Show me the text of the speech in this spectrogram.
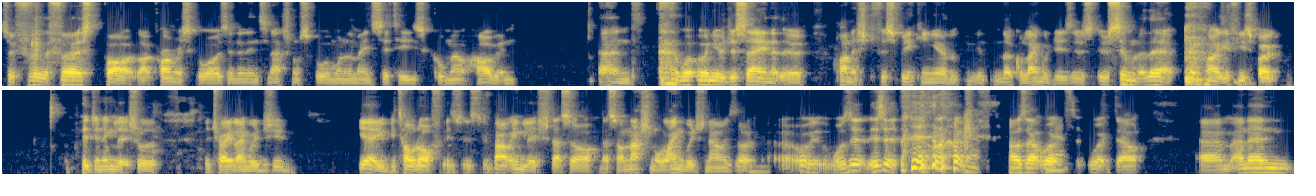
So for the first part, like primary school, I was in an international school in one of the main cities called Mount Hagen. And when you were just saying that they're punished for speaking your local languages, it was, it was similar there. like if you spoke Pidgin English or the trade language, you'd yeah, you'd be told off. It's, it's, about English. That's our that's our national language now. Is like, oh, was it? Is it? like, yeah. How's that worked yeah. worked out? Um, and then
